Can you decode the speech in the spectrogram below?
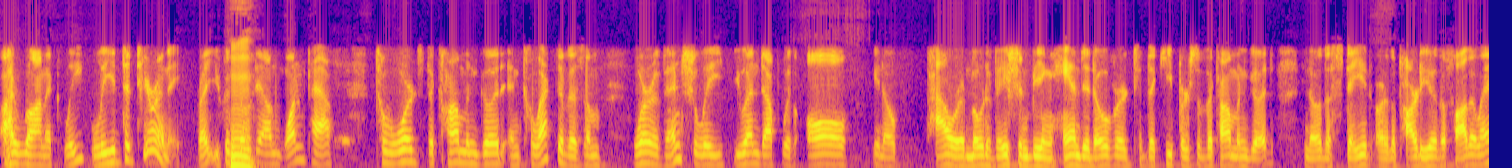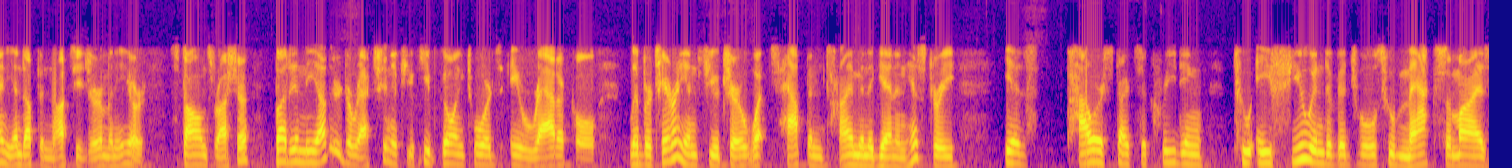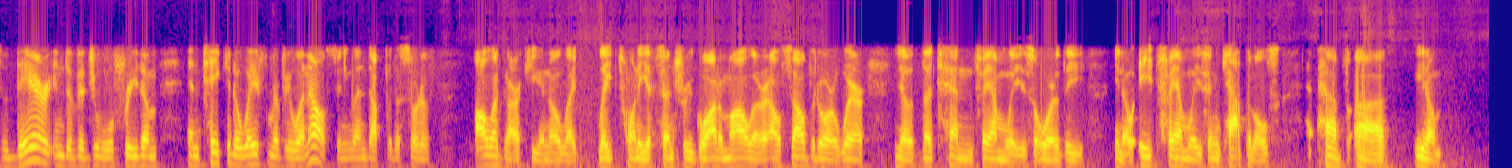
ironically, lead to tyranny. Right? You could go hmm. down one path towards the common good and collectivism, where eventually you end up with all you know power and motivation being handed over to the keepers of the common good, you know, the state or the party or the fatherland. You end up in Nazi Germany or Stalin's Russia. But in the other direction, if you keep going towards a radical libertarian future, what's happened time and again in history is power starts accreting to a few individuals who maximize their individual freedom and take it away from everyone else. And you end up with a sort of oligarchy, you know, like late 20th century Guatemala or El Salvador, where, you know, the 10 families or the, you know, eight families in capitals have, uh, you know,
